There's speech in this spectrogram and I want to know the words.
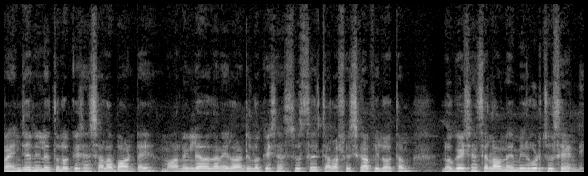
ట్రైన్ జర్నీలో అయితే లొకేషన్స్ చాలా బాగుంటాయి. మార్నింగ్ లేవగానే ఇలాంటి లొకేషన్స్ చూస్తే చాలా ఫ్రెష్గా ఫీల్ అవుతాం. లొకేషన్స్ ఎలా ఉన్నాయో మీరు కూడా చూసేయండి.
